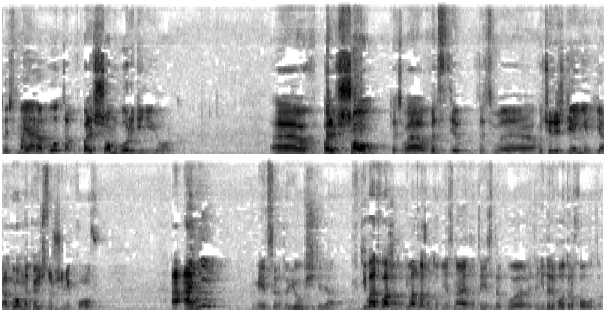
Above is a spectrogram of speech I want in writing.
то есть моя работа в большом городе Нью-Йорк, Э, в большом, то есть, в, в, то есть в, в учреждении, где огромное количество учеников, а они, имеется в виду ее учителя, в Гиват Вашингтон, Гиват Вашингтон не знает, это есть такое, это недалеко от Раховота.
